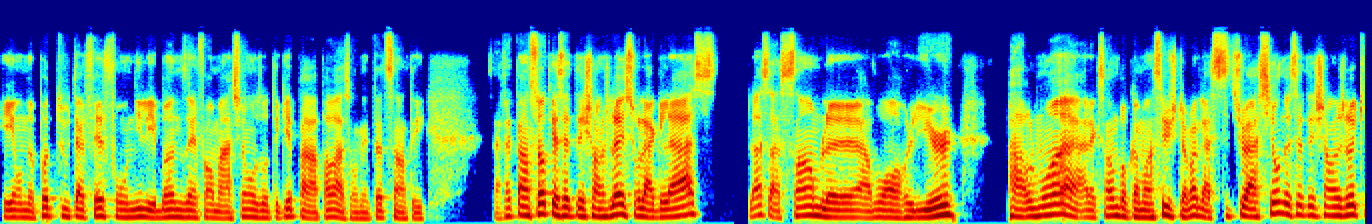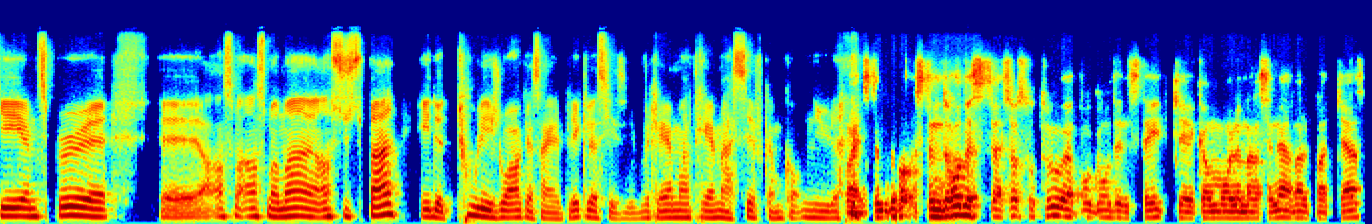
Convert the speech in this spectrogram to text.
et on n'a pas tout à fait fourni les bonnes informations aux autres équipes par rapport à son état de santé. Ça fait en sorte que cet échange-là est sur la glace. Là, ça semble euh, avoir lieu. Parle-moi, Alexandre, pour commencer justement de la situation de cet échange-là qui est un petit peu euh, euh, en, ce, moment en suspens et de tous les joueurs que ça implique. C'est vraiment très massif comme contenu. c'est, une drôle, de situation, surtout pour Golden State, comme on l'a mentionné avant le podcast,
